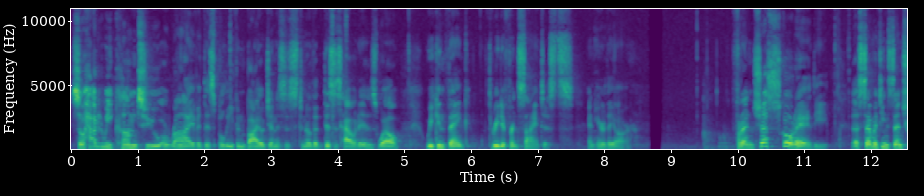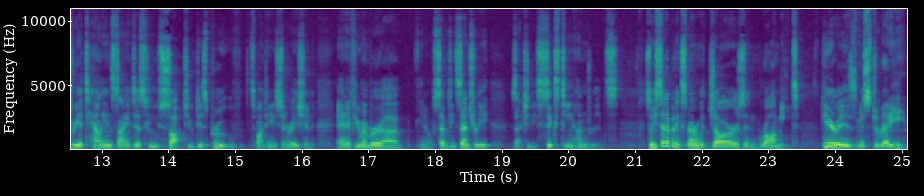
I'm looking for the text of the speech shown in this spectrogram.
So, how did we come to arrive at this belief in biogenesis to know that this is how it is? Well, we can thank three different scientists, and here they are. Francesco Redi, a 17th century Italian scientist who sought to disprove spontaneous generation. And if you remember, uh, you know, 17th century is actually the 1600s. So he set up an experiment with jars and raw meat. Here is Mr. Redi,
